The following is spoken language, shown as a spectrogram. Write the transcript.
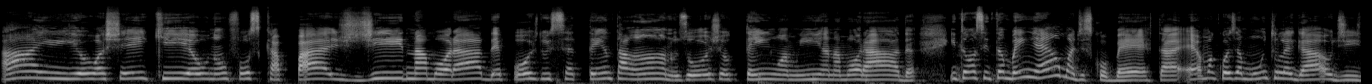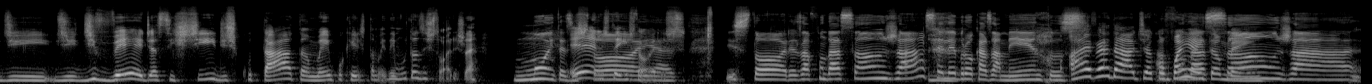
Ai, eu achei que eu não fosse capaz de namorar depois dos 70 anos. Hoje eu tenho a minha namorada. Então, assim, também é uma descoberta, é uma coisa muito legal de, de, de, de ver, de assistir, de escutar também, porque eles também têm muitas histórias, né? Muitas Eles histórias. histórias. Histórias. A fundação já celebrou casamentos. Ah, é verdade, acompanhei a fundação também. já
